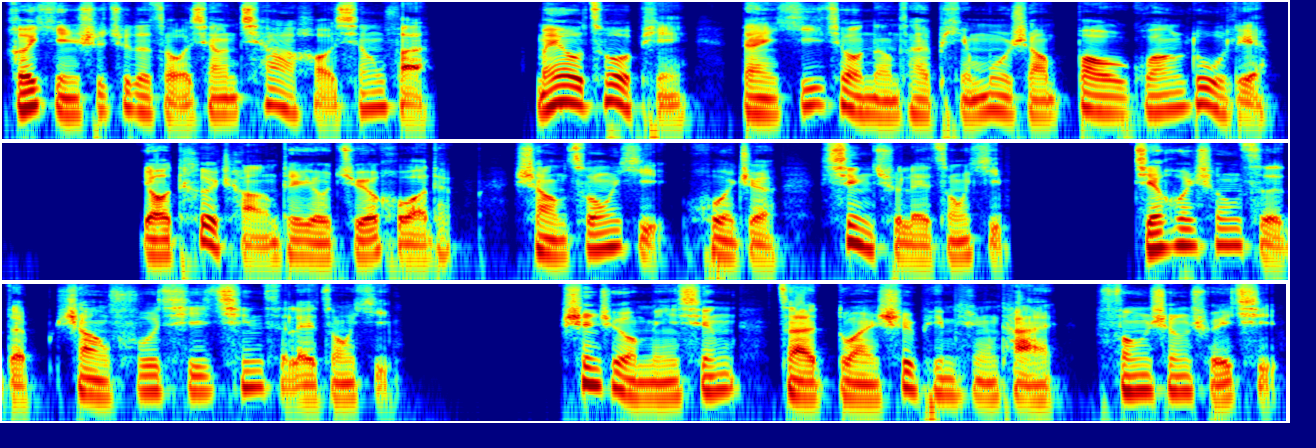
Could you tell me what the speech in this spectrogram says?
和影视剧的走向恰好相反。没有作品，但依旧能在屏幕上曝光露脸。有特长的，有绝活的，上综艺或者兴趣类综艺；结婚生子的，上夫妻亲子类综艺；甚至有明星在短视频平台风生水起。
